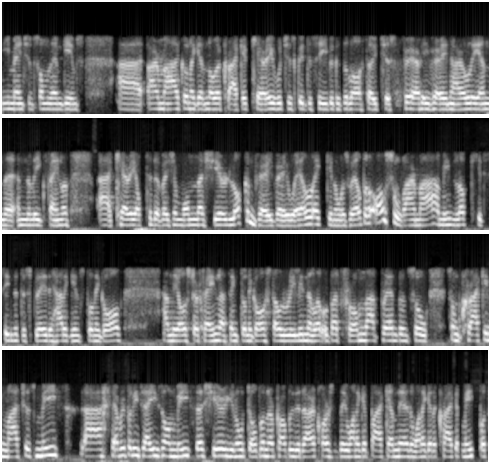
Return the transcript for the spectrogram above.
you mentioned some of them games uh, Armagh going to get another crack at Kerry, which is good to see because they lost out just very, very narrowly in the in the league final. Uh, Kerry up to Division One this year, looking very, very well, like you know as well. But also Armagh. I mean, look, you've seen the display they had against Donegal and the Ulster final. I think Donegal still reeling a little bit from that, Brendan. So some cracking matches. Meath, uh, everybody's eyes on Meath this year. You know, Dublin are probably the dark horses. They want to get back in there. They want to get a crack at Meath, but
